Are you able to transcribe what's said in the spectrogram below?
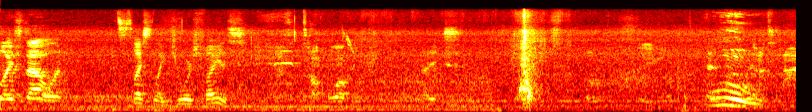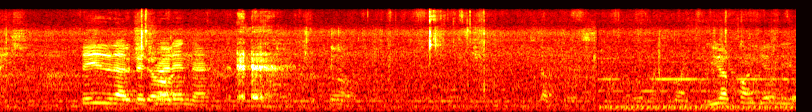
Slice that one. It's slicing like George Fightis. That's a tough one. Yikes. Ooh. Faded that bitch right in there. You have fun getting to your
